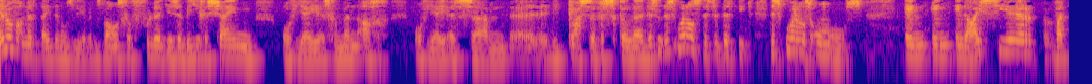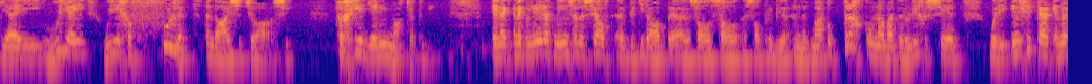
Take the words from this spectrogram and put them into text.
een of ander tyd in ons lewens waar ons gevoel het jy's 'n bietjie geshame of jy is geminag of jy is ehm um, uh, die klasse verskille. Dis dis oral dis dis iets dis oral om ons. En en en daai seer wat jy hoe jy hoe jy gevoel het in daai situasie vergeet jy nie maklik nie en ek en ek wil hê dat mense hulle self 'n uh, bietjie daar uh, sal sal sal probeer indink maar ek wil terugkom na wat Rudy gesê het oor die NG Kerk en my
